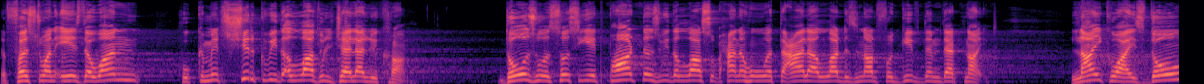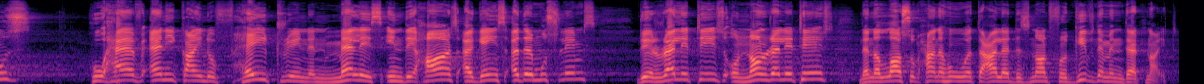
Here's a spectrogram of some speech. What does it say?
The first one is the one who commits shirk with Allah Dhul Jalal Ikram. Those who associate partners with Allah subhanahu wa ta'ala, Allah does not forgive them that night. Likewise, those who have any kind of hatred and malice in their hearts against other Muslims, their relatives or non relatives, then Allah subhanahu wa ta'ala does not forgive them in that night.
